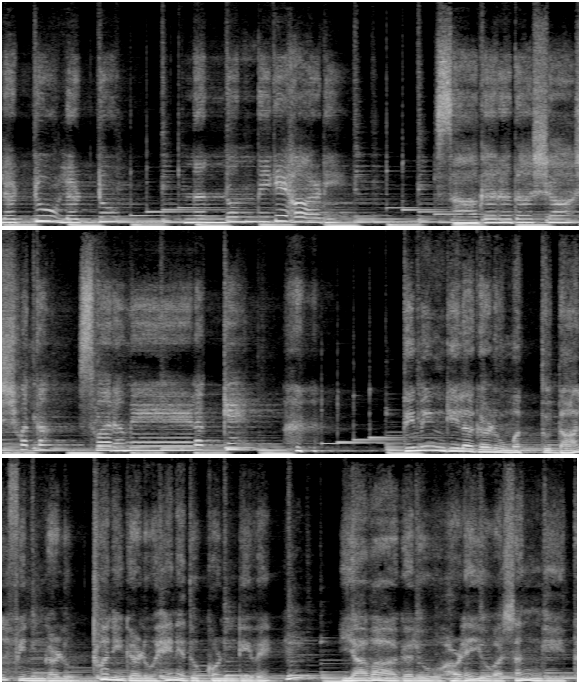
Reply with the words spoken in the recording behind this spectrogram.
ಲಡ್ಡು ಲಡ್ಡು ನನ್ನೊಂದಿಗೆ ಹಾಡಿ. ಸಾಗರದ ಶಾಶ್ವತ ಸ್ವರಮೇಳಕ್ಕೆ ತಿಮಿಂಗಿಲಗಳು ಮತ್ತು ಡಾಲ್ಫಿನ್ಗಳು ಧ್ವನಿಗಳು ಹೆನೆದುಕೊಂಡಿವೆ ಯಾವಾಗಲೂ ಹೊಳೆಯುವ ಸಂಗೀತ.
